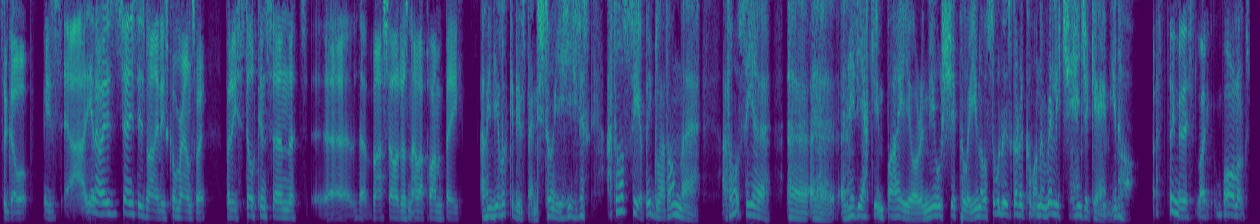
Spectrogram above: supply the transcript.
to go up. He's uh, you know he's changed his mind. He's come round to it, but he's still concerned that uh, that Marcelo doesn't have a plan B. I mean, you look at his bench, don't you? You just I don't see a big lad on there. I don't see a, a, a an Akinbiyi or a Neil Shipperley. You know, someone who's going to come on and really change a game. You know, that's the thing with this. Like Warnock's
